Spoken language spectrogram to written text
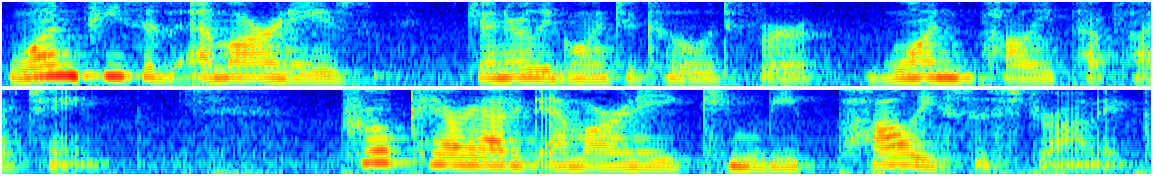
one piece of mRNA is generally going to code for one polypeptide chain. Prokaryotic mRNA can be polycistronic.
